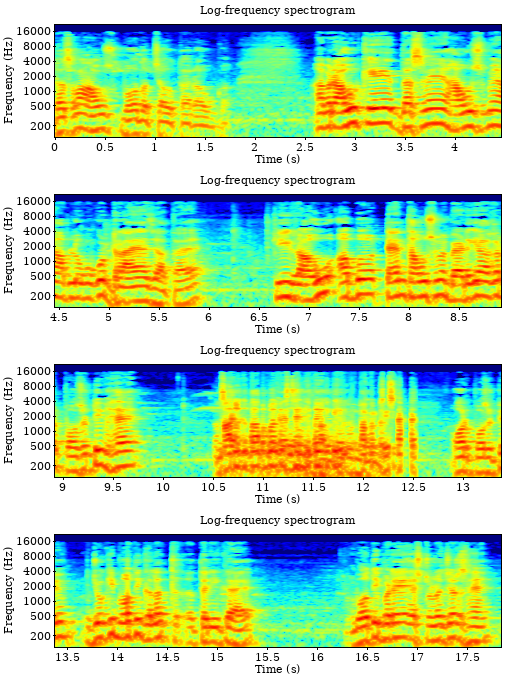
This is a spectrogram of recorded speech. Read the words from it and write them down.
दसवां हाउस बहुत अच्छा होता है राहु का। अब राहु के दसवें हाउस में आप लोगों को डराया जाता है कि राहु अब टेंथ हाउस में बैठ गया। अगर पॉजिटिव है, और पॉजिटिव जो कि बहुत ही गलत तरीका है। बहुत ही बड़े एस्ट्रोलॉजर्स हैं।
